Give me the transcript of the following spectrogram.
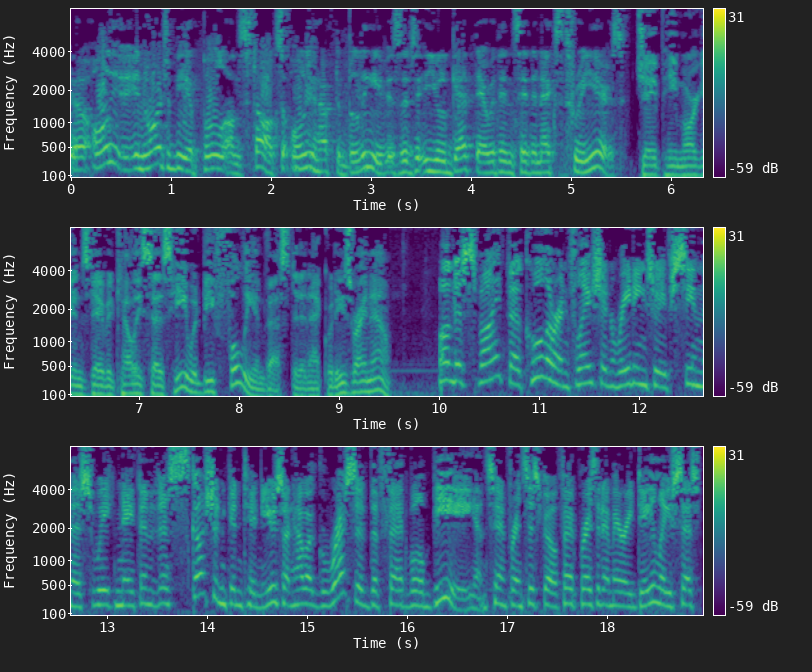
uh, all, in order to be a bull on stocks, all you have to believe is that you'll get there within, say, the next three years. JP Morgan's David Kelly says he would be fully invested in equities right now. Well, despite the cooler inflation readings we've seen this week, Nathan, the discussion continues on how aggressive the Fed will be. And San Francisco Fed President Mary Daly says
